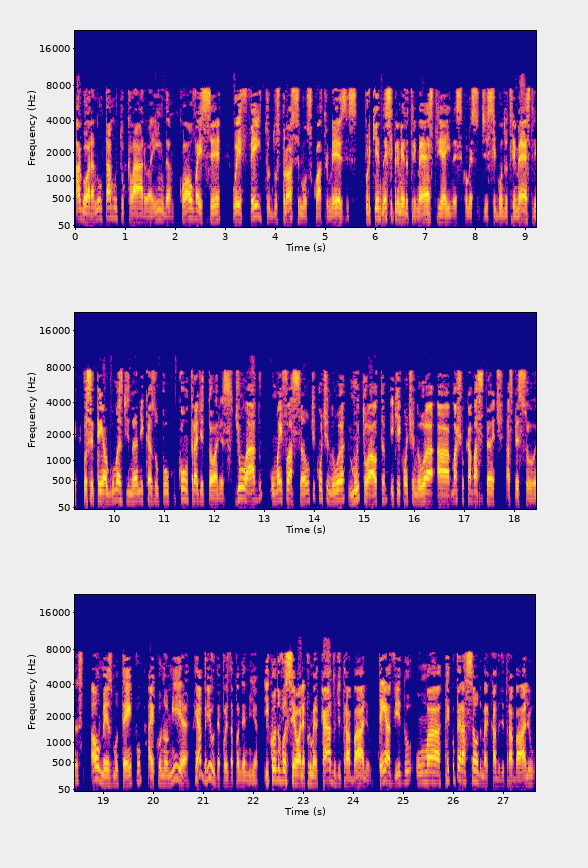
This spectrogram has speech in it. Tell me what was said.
Agora, não está muito claro ainda qual vai ser o efeito dos próximos quatro meses, porque nesse primeiro trimestre e aí nesse começo de segundo trimestre, você tem algumas dinâmicas um pouco contraditórias. De um lado, uma inflação que continua muito alta e que continua a machucar bastante as pessoas. Ao mesmo tempo, a economia reabriu depois da pandemia. E quando você olha para o mercado de trabalho, tem havido uma recuperação do mercado de trabalho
